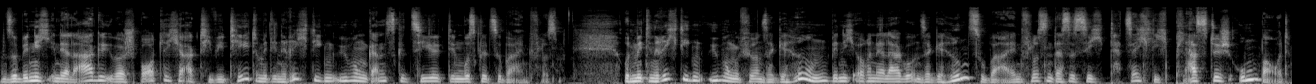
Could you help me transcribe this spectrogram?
Und so bin ich in der Lage, über sportliche Aktivität und mit den richtigen Übungen ganz gezielt den Muskel zu beeinflussen. Und mit den richtigen Übungen für unser Gehirn bin ich auch in der Lage, unser Gehirn zu beeinflussen, dass es sich tatsächlich plastisch umbaut.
